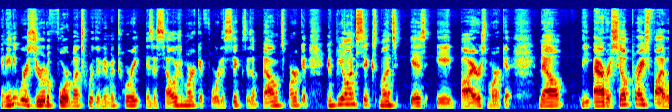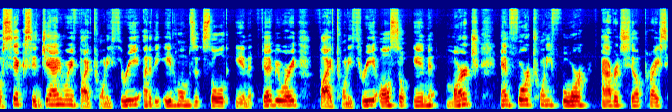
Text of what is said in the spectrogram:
And anywhere zero to four months worth of inventory is a seller's market, four to six is a balanced market, and beyond six months is a buyer's market. Now, the average sale price 506 in January, 523 out of the eight homes that sold in February, 523 also in March, and 424 average sale price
